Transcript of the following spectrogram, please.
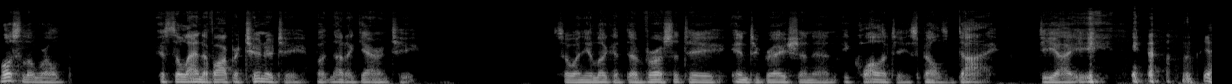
most of the world, it's the land of opportunity, but not a guarantee. So when you look at diversity, integration, and equality, spells die, D-I-E. yeah.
